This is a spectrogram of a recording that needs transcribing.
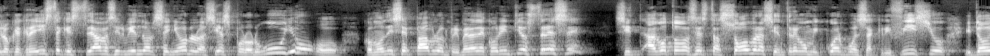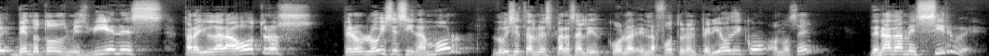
lo que creíste que estaba sirviendo al Señor lo hacías por orgullo, o como dice Pablo en 1 Corintios 13, si hago todas estas obras y entrego mi cuerpo en sacrificio y vendo todos mis bienes para ayudar a otros, pero lo hice sin amor, lo hice tal vez para salir en la foto en el periódico, o no sé, de nada me sirve.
